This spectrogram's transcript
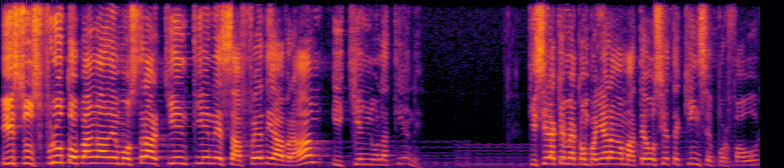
Y sus frutos van a demostrar quién tiene esa fe de Abraham y quién no la tiene. Quisiera que me acompañaran a Mateo 7:15, por favor.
